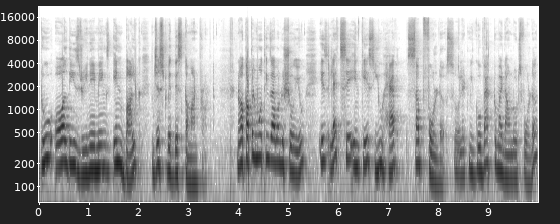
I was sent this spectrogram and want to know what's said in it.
do all these renamings in bulk just with this command prompt. Now, a couple more things I want to show you is let's say in case you have subfolders. So let me go back to my downloads folder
